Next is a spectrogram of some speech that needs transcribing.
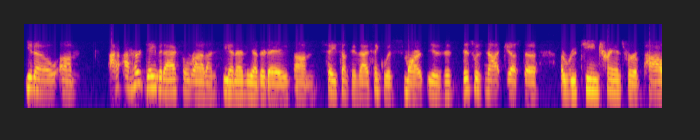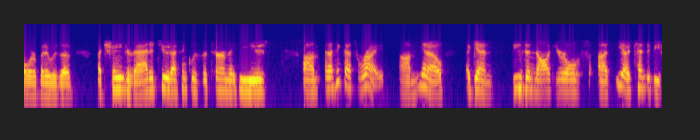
You know, um, I, I heard David Axelrod on CNN the other day um, say something that I think was smart. Is that this was not just a, a routine transfer of power, but it was a, a change of attitude. I think was the term that he used, um, and I think that's right. Um, you know, again, these inaugurals, uh, you know, tend to be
